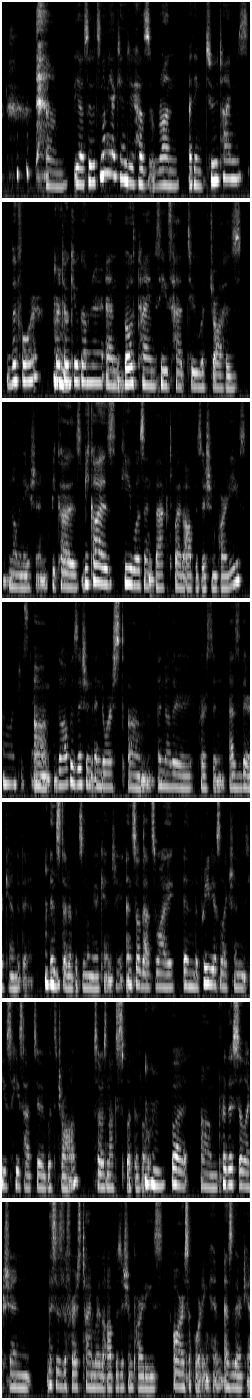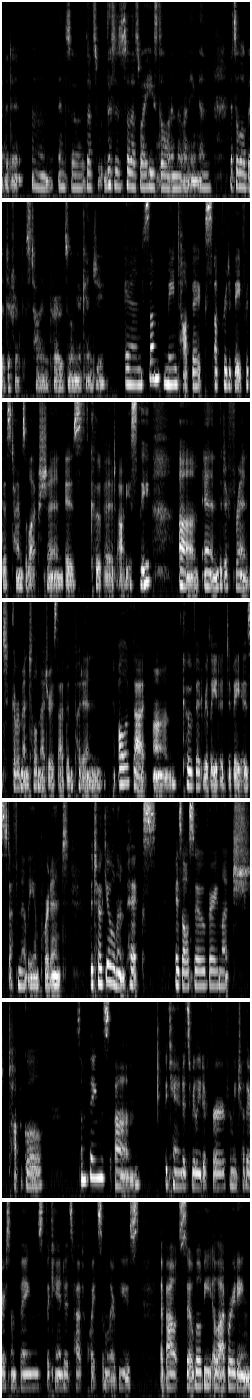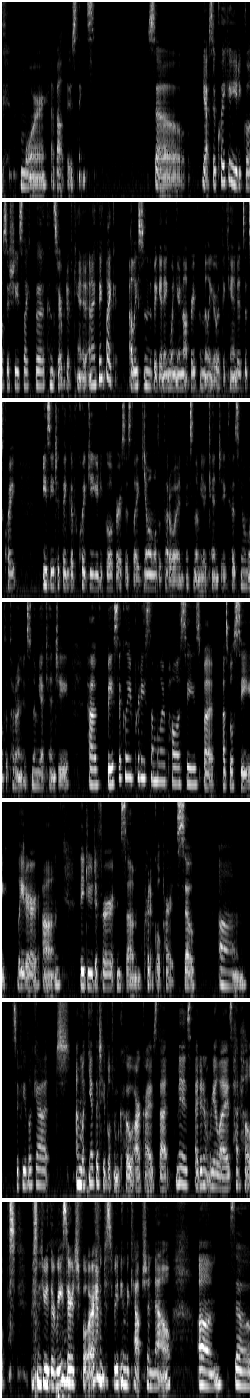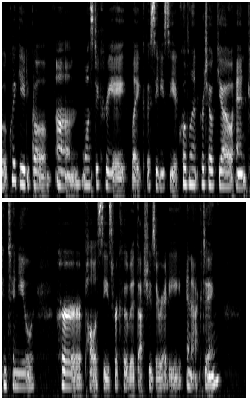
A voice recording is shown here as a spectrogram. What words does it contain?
um, yeah, so Utsunomiya Kenji has run, I think, two times before for Mhm. Tokyo governor, and both times he's had to withdraw his nomination because because he wasn't backed by the opposition parties. Oh, interesting. Um, the opposition endorsed um, another person as their candidate Mhm. instead of Utsunomiya Kenji. And so that's why in the previous election he's he's had to withdraw so as not to split the vote. Mhm. But um, for this election, this is the first time where the opposition parties are supporting him as their candidate. Um, and so that's this is so that's why he's still in the running and it's a little bit different this time for Utsunomiya Kenji. And some main topics up for debate for this time's election is COVID, obviously, um, and the different governmental measures that have been put in. All of that um, COVID related debate is definitely important. The Tokyo Olympics is also very much topical. Some things um, the candidates really differ from each other, some things the candidates have quite similar views about. So we'll be elaborating more about those things. So yeah, so Koike Yuriko, so she's like the conservative candidate, and I think like at least in the beginning, when you're not very familiar with the candidates, it's quite easy to think of Koike Yuriko versus like Yamamoto Taro and Utsunomiya Kenji, because Yamamoto Taro and Utsunomiya Kenji have basically pretty similar policies, but as we'll see later, um, they do differ in some critical parts. So, um, so if you look at, I'm looking at the table from Ko_Archives that Ms. I didn't realize had helped do the research for. I'm just reading the caption now. Um, so Koike um, wants to create like the CDC equivalent for Tokyo and continue her policies for COVID that she's already enacting.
